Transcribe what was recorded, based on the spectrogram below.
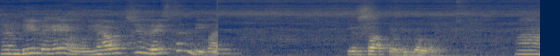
थंडी लय हो. ह्या वर्षी लयच थंडी ते साप आहे बरोबर हा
